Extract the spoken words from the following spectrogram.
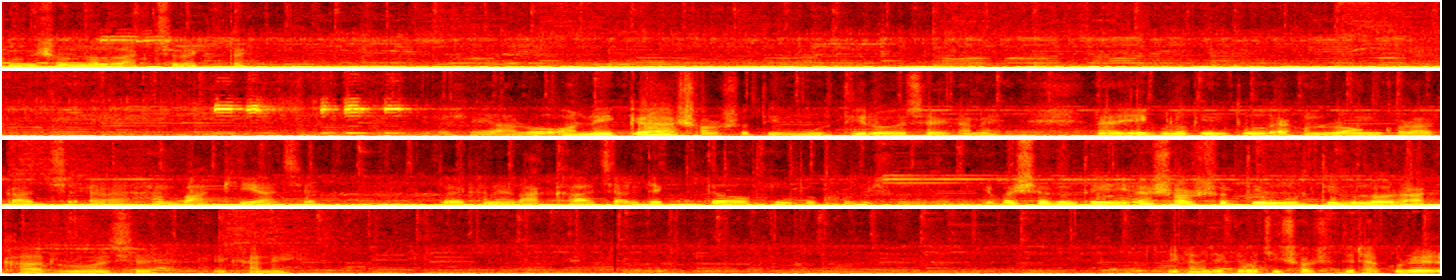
খুবই সুন্দর লাগছে দেখতে। আরও অনেক সরস্বতী মূর্তি রয়েছে এখানে। এগুলো কিন্তু এখন রং করার কাজ বাকি আছে। তো এখানে রাখা আছে। আর দেখতেও কিন্তু খুবই সুন্দর। এপাশেও কিন্তু এই সরস্বতী মূর্তিগুলো রাখা রয়েছে এখানে। এখানে দেখতে পাচ্ছি সরস্বতী ঠাকুরের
